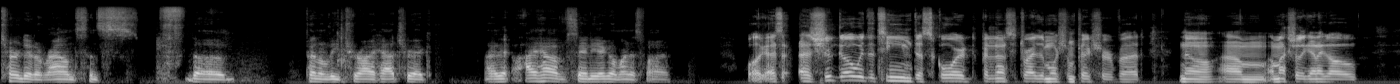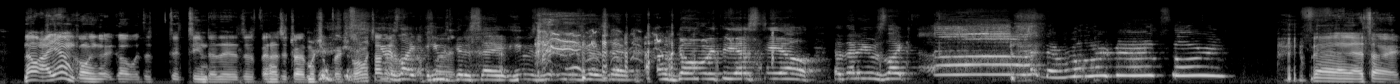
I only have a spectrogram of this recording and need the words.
turned it around since the penalty try hat trick. I I have San Diego minus five. Well, I I should go with the team that scored penalty try the motion picture, but no, um, I'm actually gonna go. No, I am going to go with the, the team that did the penalty try the motion picture. What am I He talking was about? like he was gonna say he was he was gonna say I'm going with the STL, and then he was like, ah, never mind, man. Sorry. No, no, no, it's all right.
